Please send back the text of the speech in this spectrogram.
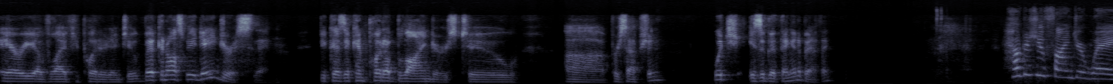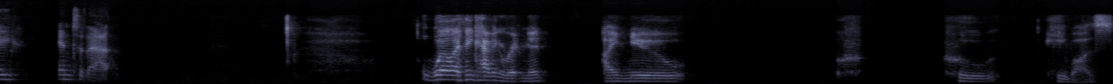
area of life you put it into, but it can also be a dangerous thing because it can put up blinders to uh, perception, which is a good thing and a bad thing. How did you find your way into that? Well, I think having written it, I knew who he was.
